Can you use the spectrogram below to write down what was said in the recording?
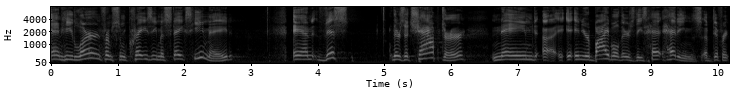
And he learned from some crazy mistakes he made. And this, there's a chapter named uh, in your bible there's these he- headings of different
